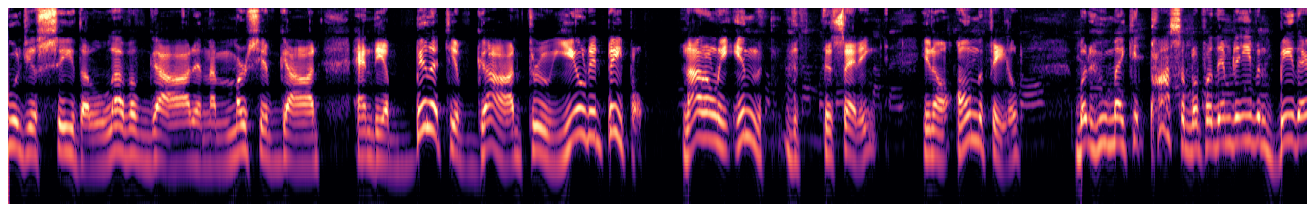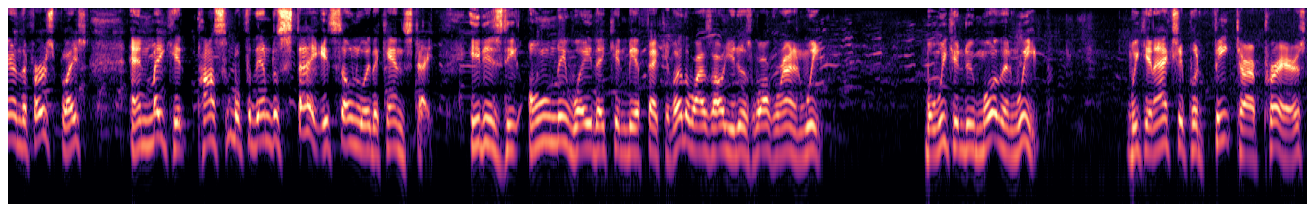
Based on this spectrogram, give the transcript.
will just see the love of God and the mercy of God and the ability of God through yielded people, not only in the, the, the setting, you know, on the field, but who make it possible for them to even be there in the first place and make it possible for them to stay. It's the only way they can stay. It is the only way they can be effective. Otherwise, all you do is walk around and weep. But we can do more than weep. We can actually put feet to our prayers.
